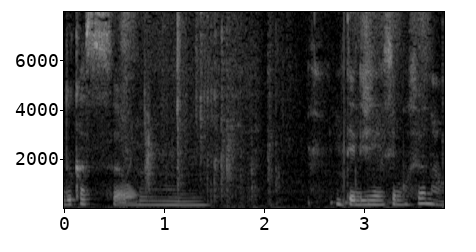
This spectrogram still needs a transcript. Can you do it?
educação, inteligência emocional.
